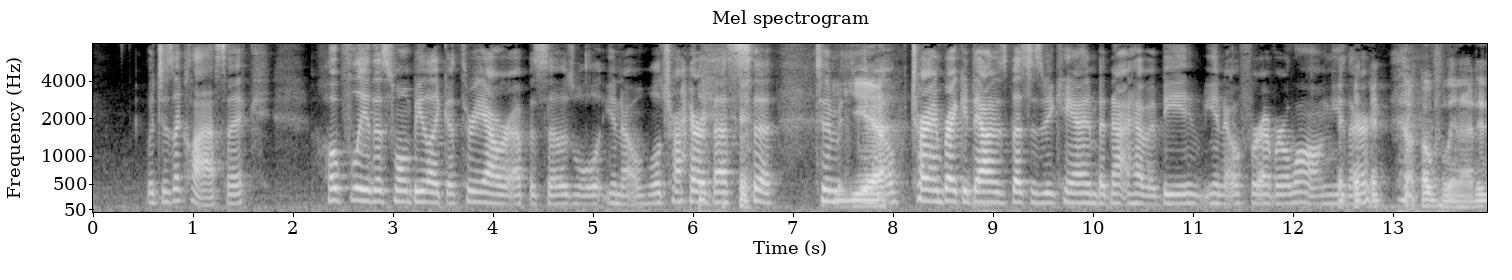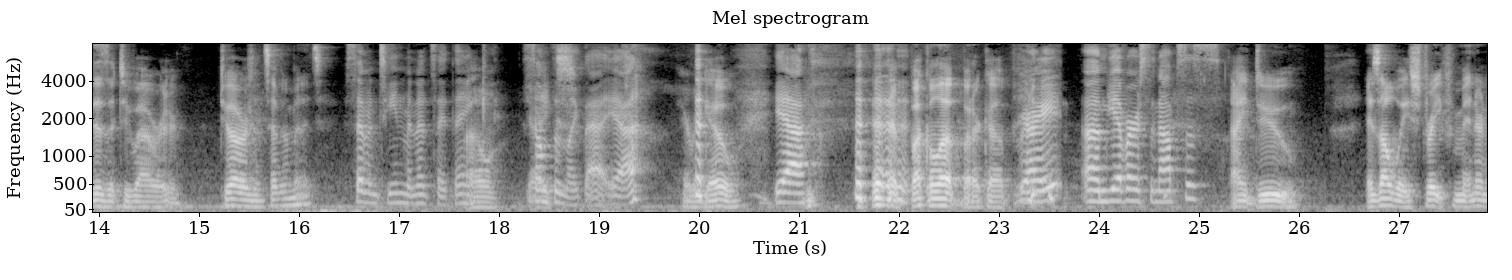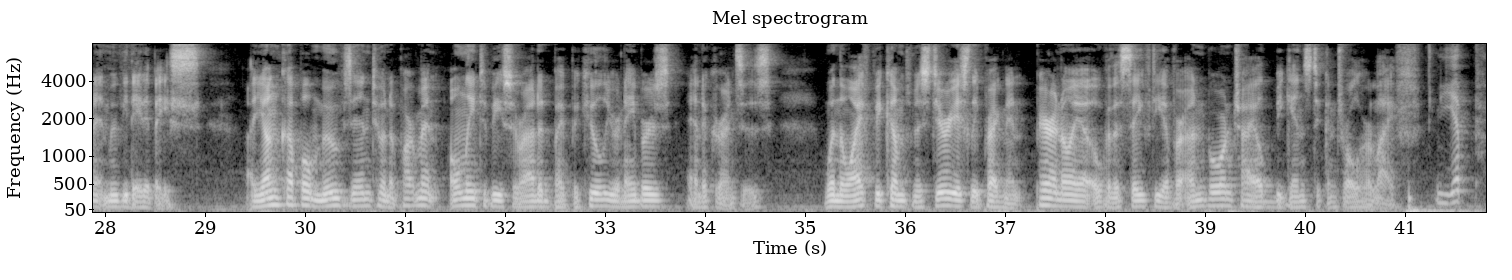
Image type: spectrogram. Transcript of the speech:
which is a classic. Hopefully, this won't be like a three hour episode. We'll, you know, we'll try our best to, to you know, try and break it down as best as we can, but not have it be, you know, forever long either. Hopefully not. It is a two hour, two hours and seven minutes. 17 minutes, I think. Oh, Something like that, yeah. Here we go. Yeah. Buckle up, Buttercup. right? Um, you have our synopsis? I do. As always, straight from Internet Movie Database. A young couple moves into an apartment only to be surrounded by peculiar neighbors and occurrences. When the wife becomes mysteriously pregnant, paranoia over the safety of her unborn child begins to control her life. Yep.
